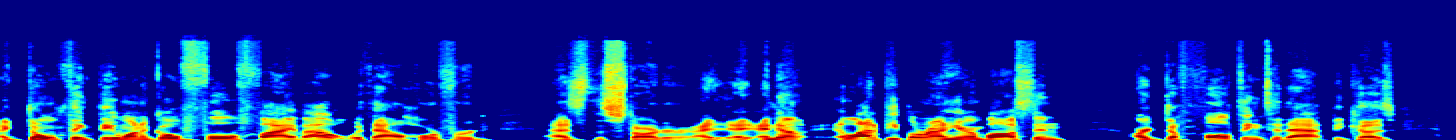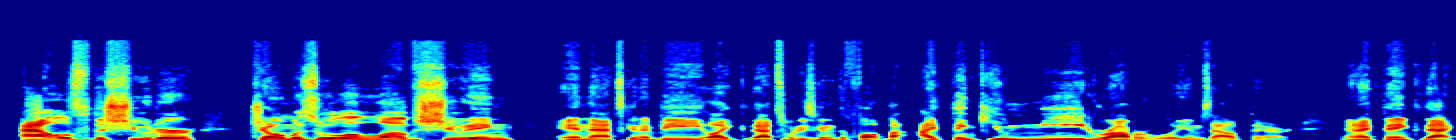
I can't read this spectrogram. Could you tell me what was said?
I don't think they want to go full five out with Al Horford as the starter. I, I, know a lot of people around here in Boston are defaulting to that because Al's the shooter. Joe Mazzulla loves shooting, and that's going to be like that's what he's going to default. But I think you need Robert Williams out there, and I think that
